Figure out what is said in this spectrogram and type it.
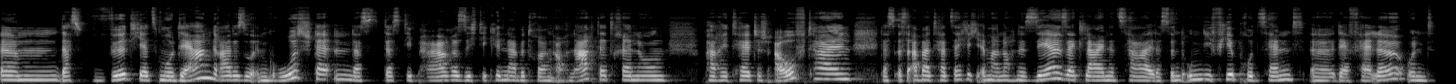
Ähm, das wird jetzt modern, gerade so in Großstädten, dass, dass die Paare sich die Kinderbetreuung auch nach der Trennung paritätisch aufteilen. Das ist aber tatsächlich immer noch eine sehr, sehr kleine Zahl. Das sind um die vier Prozent äh, der Fälle und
